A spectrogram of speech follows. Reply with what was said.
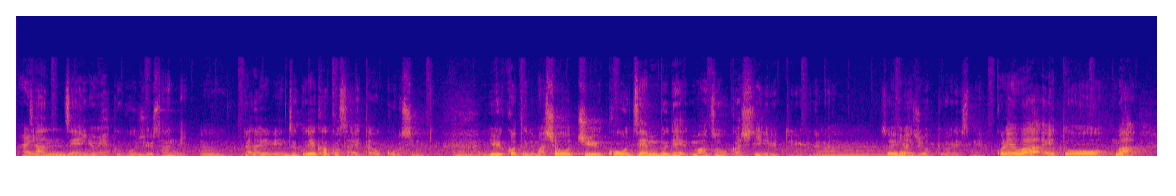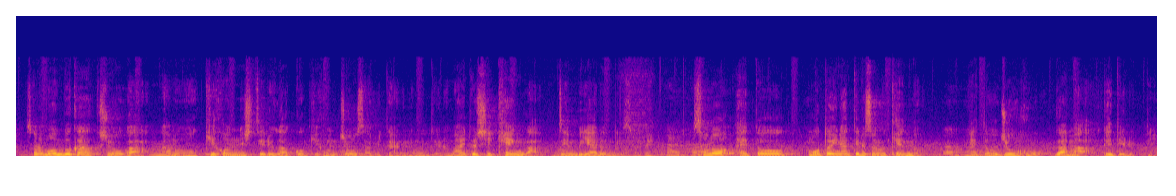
はい。3453人。うん。7年連続で過去最多を更新うんということで、まあ、小中高全部でまあ増加しているというふうな、うんそういうふうな状況ですね。これは、えっとまあ、その文部科学省が、うん。あの基本にしている学校基本調査みたいなものっていうのは毎年県が全部やるんですよね。はいはい。その、えっと、元になっているその県の、うんうんえっと、情報が、まあ、出てるっていう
